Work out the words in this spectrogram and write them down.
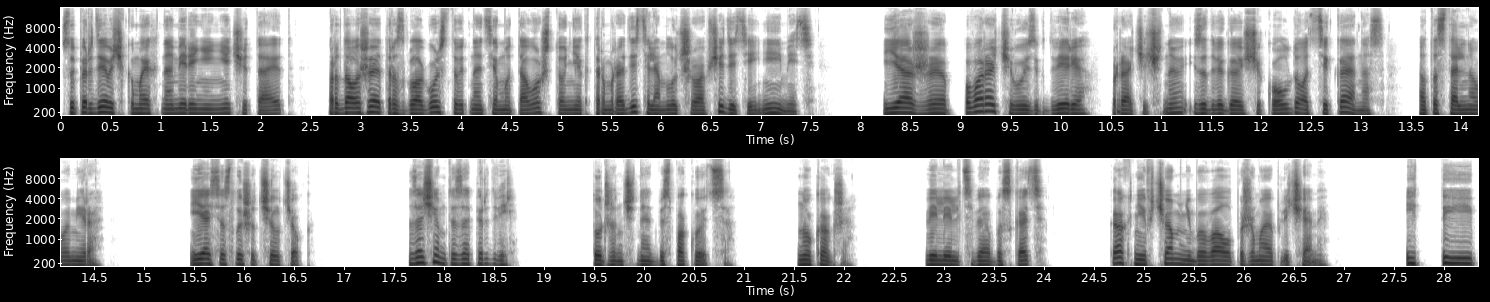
Супердевочка моих намерений не читает, продолжает разглагольствовать на тему того, что некоторым родителям лучше вообще детей не иметь. Я же поворачиваюсь к двери в прачечную и задвигаю щеколду, отсекая нас от остального мира. Яся слышит щелчок. «Зачем ты запер дверь?» Тот же начинает беспокоиться. «Ну как же? Велели тебя обыскать. Как ни в чем не бывало, пожимая плечами. И ты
